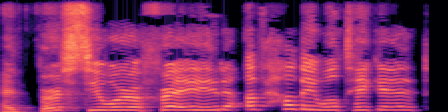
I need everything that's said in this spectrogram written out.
At first you were afraid of how they will take it,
